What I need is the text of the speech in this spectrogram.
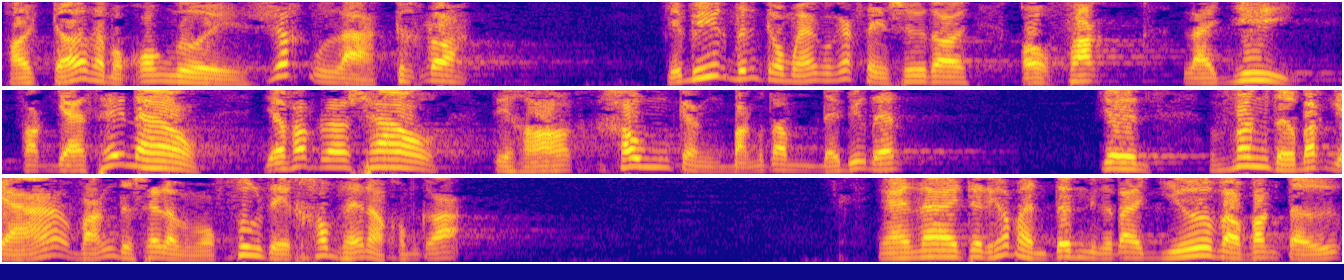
họ trở thành một con người rất là cực đoan. Chỉ biết đến công án của các thiền sư thôi. Còn phật là gì? Phật dạy thế nào? Giải pháp ra sao? Thì họ không cần bận tâm để biết đến. Cho nên, văn tự bát giả vẫn được xem là một phương tiện không thể nào không có. Ngày nay trên khắp hành tinh người ta dựa vào văn tự,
